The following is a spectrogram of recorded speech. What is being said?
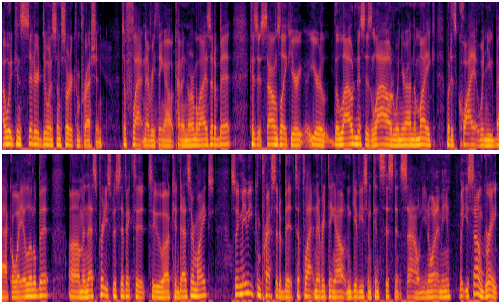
I would consider doing some sort of compression to flatten everything out, kind of normalize it a bit because it sounds like your your the loudness is loud when you're on the mic, but it's quiet when you back away a little bit. Um, and that's pretty specific to to uh, condenser mics. So maybe compress it a bit to flatten everything out and give you some consistent sound. You know what I mean? But you sound great,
